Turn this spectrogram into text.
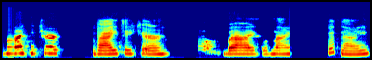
Bye, teacher. Bye, take care. Bye, good night. Good night.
